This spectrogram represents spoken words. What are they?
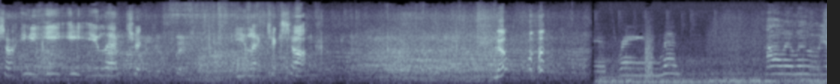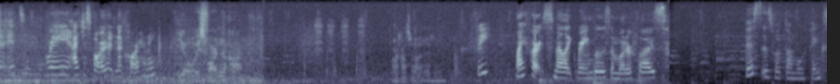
shock. E e e electric. Electric shock. Nope. it's raining. Hallelujah. It's rain. I just farted in the car, honey. You always fart in the car? I can't smell it. See? My farts smell like rainbows and butterflies. This is what Domo thinks.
